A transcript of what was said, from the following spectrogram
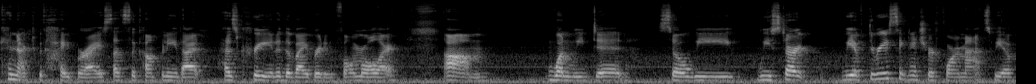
connect with Hyperice. That's the company that has created the vibrating foam roller. Um, when we did, so we we start. We have three signature formats. We have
